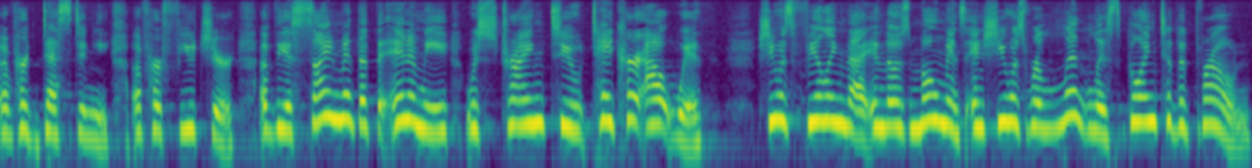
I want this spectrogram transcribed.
of her destiny, of her future, of the assignment that the enemy was trying to take her out with. She was feeling that in those moments, and she was relentless going to the throne.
